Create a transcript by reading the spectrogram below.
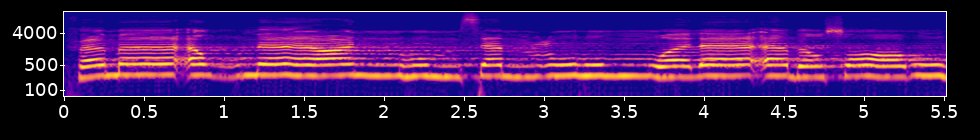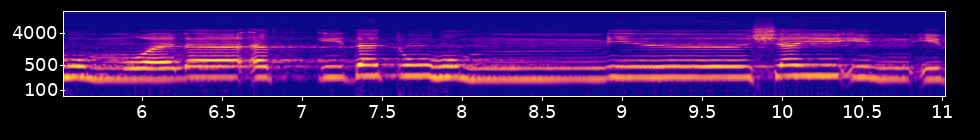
فما أغنى عنهم سمعهم ولا أبصارهم ولا أفئدتهم من شيء إذ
